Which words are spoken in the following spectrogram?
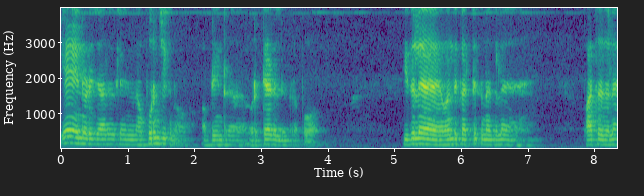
ஏன் என்னுடைய ஜாதகத்தில் நான் புரிஞ்சுக்கணும் அப்படின்ற ஒரு தேடல் இருக்கிறப்போ இதில் வந்து கற்றுக்கினதில் பார்த்ததில்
